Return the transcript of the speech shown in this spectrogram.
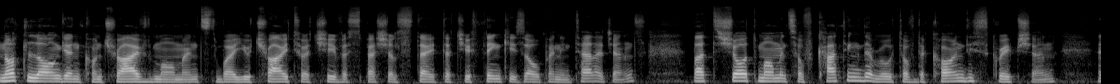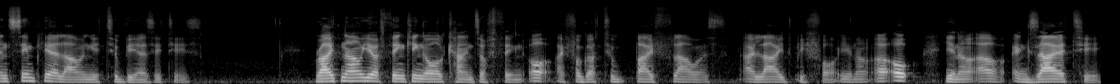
Not long and contrived moments where you try to achieve a special state that you think is open intelligence, but short moments of cutting the root of the current description and simply allowing it to be as it is. Right now you're thinking all kinds of things. Oh, I forgot to buy flowers. I lied before, you know. Uh, oh, you know, oh, anxiety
